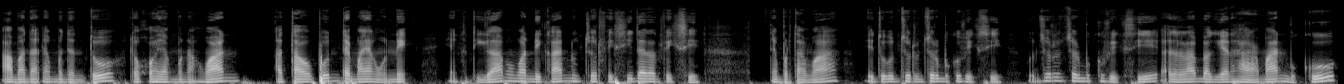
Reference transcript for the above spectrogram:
amanat yang menyentuh, tokoh yang menawan, ataupun tema yang unik. Yang ketiga, membandingkan unsur fiksi dan non-fiksi. Yang pertama, yaitu unsur-unsur buku fiksi. Unsur-unsur buku fiksi adalah bagian halaman buku,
